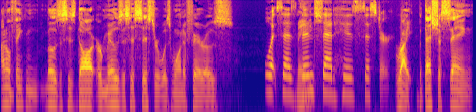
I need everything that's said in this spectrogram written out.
I don't think Moses' daughter or Moses' sister was one of Pharaoh's Well, says, Maybe then said his sister. Right, but that's just saying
